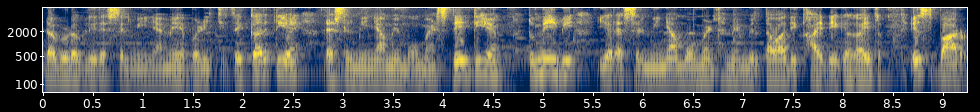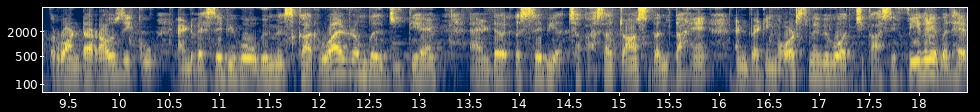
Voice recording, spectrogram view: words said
डब्ल्यू डब्ल्यू रेसलमीनिया में बड़ी चीज़ें करती है रेसलमीनिया में मोमेंट्स देती है। तो मे भी ये रेसलमीनिया मोमेंट हमें मिलता हुआ दिखाई देगा गाइज़ इस बार रोंडा राउजी को एंड वैसे भी वो वुमेंस का रॉयल रंबल जीती है। एंड इससे भी अच्छा खासा चांस बनता है। एंड बैटिंग ऑर्ड्स में भी वो अच्छी खासी फेवरेबल है।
